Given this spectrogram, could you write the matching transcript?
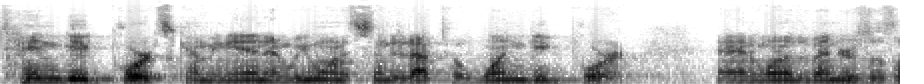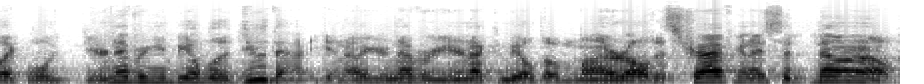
10 gig ports coming in, and we want to send it out to one gig port. And one of the vendors was like, well, you're never going to be able to do that. You know, you're never, you're not going to be able to monitor all this traffic. And I said, no, no, no.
